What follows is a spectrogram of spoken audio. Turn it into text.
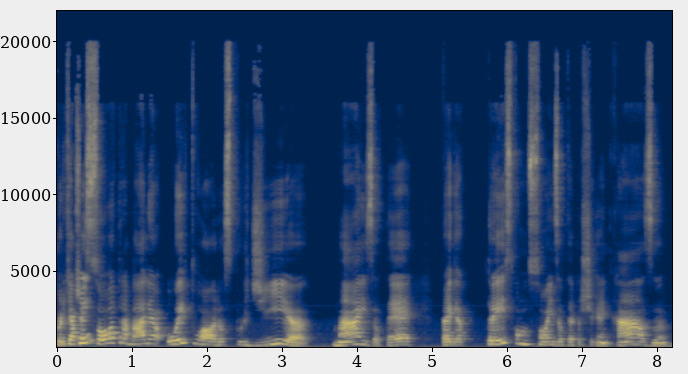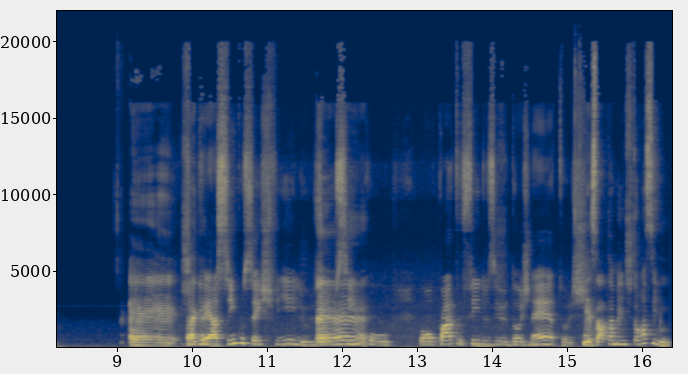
Porque a Sim. pessoa trabalha oito horas por dia, mais até, pega três condições até para chegar em casa. É, Para em- criar cinco, seis filhos, É. ou cinco, ou quatro filhos e dois netos. Exatamente. Então, assim,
